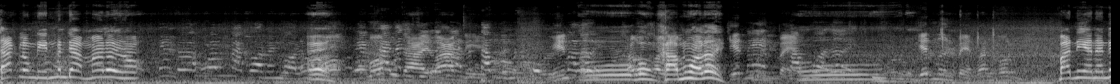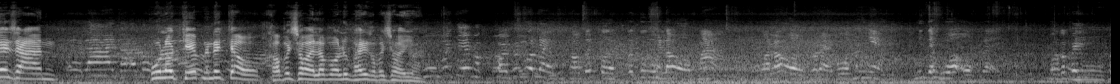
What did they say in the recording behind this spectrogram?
ซักลงดินมันดำมาเลยเนาะเออบ่ผู้ชายว่างนี่เพชรโอ้โหขามัวเลยเจ็ดหมื่นแปดโอ้ เจ็ดหมื่นแปดพันคนบ้านนี้อันนั้นได้สารผู้เราเจ็บนั้นได้เจ้าเขาไปช่วยแล้วบอหรือไผเขาไปช่วยอยู่กูก็เจ๊มาคอยเป็นคนแรกเขาไปเปิดประตูให้เราออกมาว่าเราออกอะไรเพราะว่ามันแง่มีแต่หัวออกได้มันก็ไปไป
